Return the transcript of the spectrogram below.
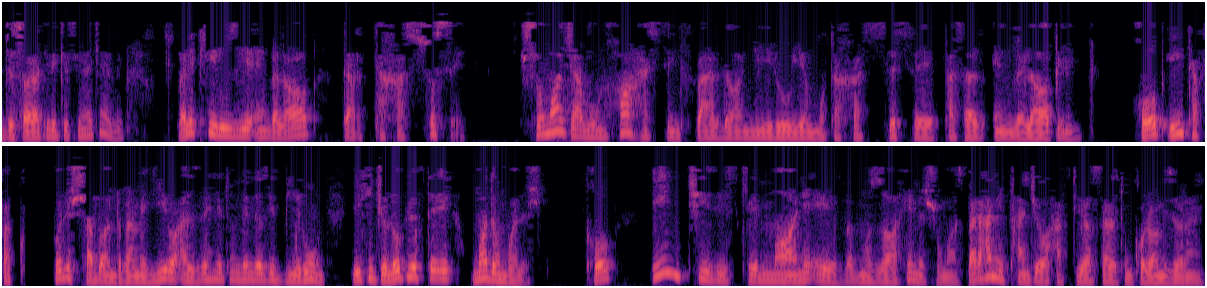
جسارتی به کسی نکردیم. ولی پیروزی انقلاب در تخصص. شما جوون ها هستین فردا نیروی متخصص پس از انقلابین. خب این تفکر شبان رمگی رو از ذهنتون بندازید بیرون. یکی جلو بیفته ما دنبالش. خب این چیزی است که مانع و مزاحم شماست. برای همین پنجاه و هفتی ها سرتون کلا می‌ذارن.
